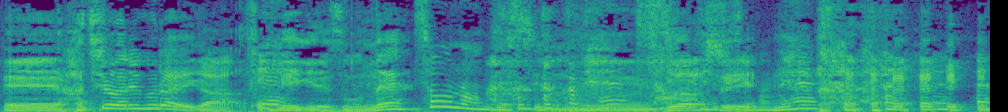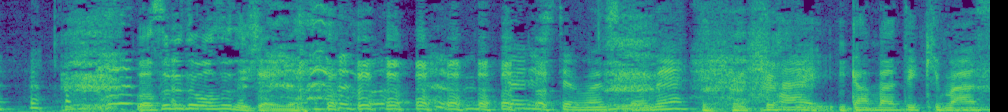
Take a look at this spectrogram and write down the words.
え八割ぐらいが含み益ですもんね。そうなんですよね。素晴らしい。忘れてませんでした今。うっかりしてましたね。はい頑張ってきます。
